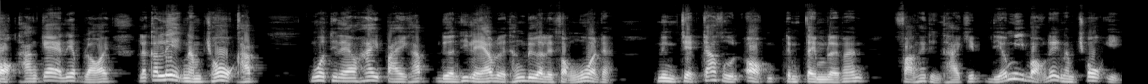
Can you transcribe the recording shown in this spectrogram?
บอกทางแก้เรียบร้อย แล้วก็เลขนำโชคครับ งวดที่แล้วให้ไปครับ เดือนที่แล้วเลยทั้งเดือนเลยสองงวดเนี่ยหนึ่งเจ็ดเก้าศูนย์ออกเต็มๆเลยเพราะฉะนั้นฟังให้ถึงท้ายคลิป เดี๋ยวมีบอกเลขนำโชคอีก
